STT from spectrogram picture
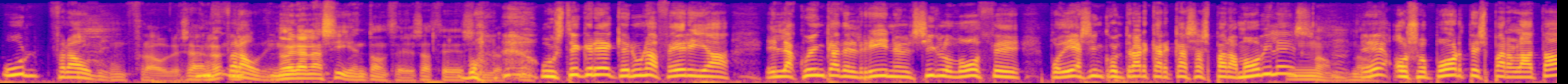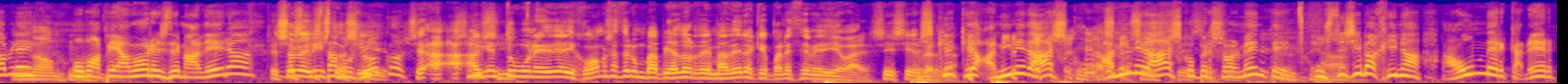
un fraude. Un fraude. O sea, no, fraude. no eran así entonces, hace Bueno, siglos. ¿Usted cree que en una feria en la cuenca del Rin, en el siglo XII, podías encontrar carcasas para móviles? No, no. ¿Eh? ¿O soportes para la tablet? No. ¿O vapeadores de madera? Eso ¿Es lo he visto, ¿Estamos sí. locos? O sea, a- a- Sí, alguien sí. tuvo una idea y dijo, vamos a hacer un vapeador de madera que parece medieval. Sí, sí, es Es que, verdad. que a mí me da asco, a mí me da asco personalmente. ¿Usted se imagina a un mercader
